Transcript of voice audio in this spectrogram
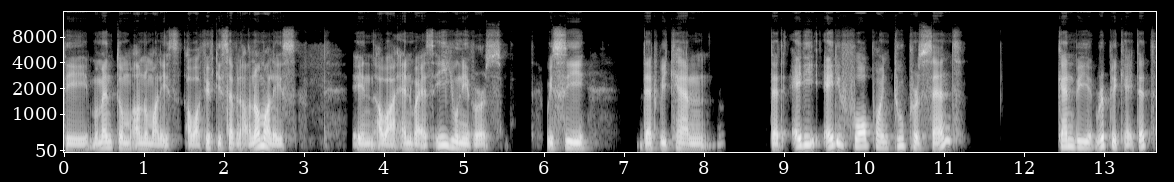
the momentum anomalies, our 57 anomalies in our NYSE universe, we see that we can that 80 84.2% can be replicated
